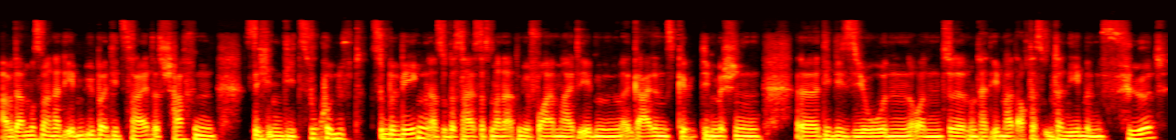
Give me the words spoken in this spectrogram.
Aber dann muss man halt eben über die Zeit Zeit es schaffen, sich in die Zukunft zu bewegen. Also das heißt, dass man hatten wir vor allem halt eben Guidance gibt, die Mission, äh, die Vision und, äh, und halt eben halt auch das Unternehmen führt.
